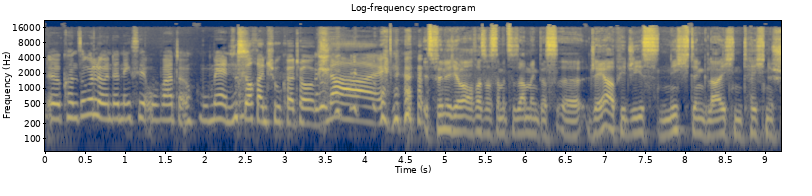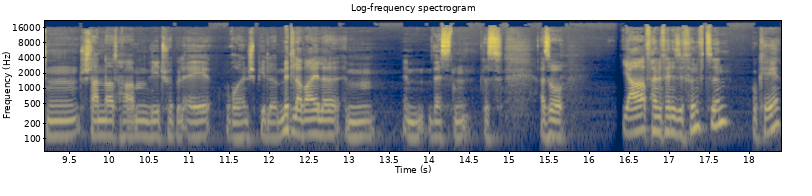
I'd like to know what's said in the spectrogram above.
äh, Konsole und dann denkst du dir, oh warte, Moment. Ist doch ein Schuhkarton. Nein. Ist, finde ich, aber auch was, was damit zusammenhängt, dass äh, JRPGs nicht den gleichen technischen Standard haben wie AAA-Rollenspiele. Mittlerweile im, im Westen. Das, also, ja, Final Fantasy 15, okay.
